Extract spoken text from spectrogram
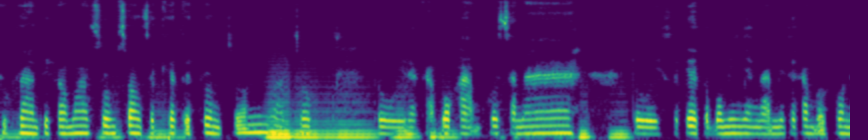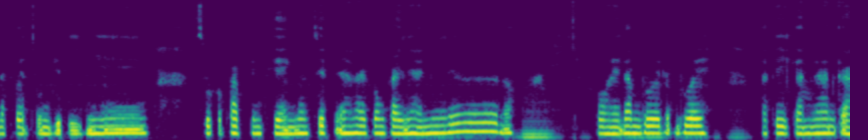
ทุกท่านที่เข้ามาชมส่องสักแก้วแต่ต้นจนว่าจบ โดยนะคะบ่ขามโฆษณา โดยสักแก้วก็บ่มีหยังหลายมีแต่คำอวยพรให้เพิ่อนจงอยู่ดีมีแรงสุขภาพเข้มแข็งเงินเจ็บอย่าให้กองไก่ให้มีเด้อเนาะ อให้ร่ำรวยร่ำรวยหน้าที่การงานก็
